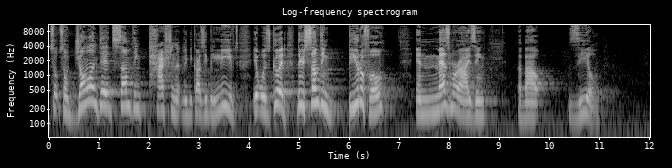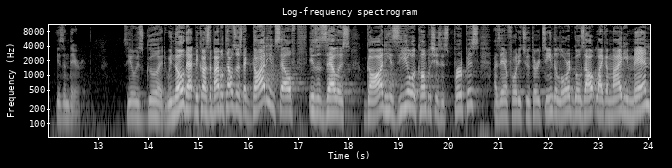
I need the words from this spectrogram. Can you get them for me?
So, so John did something passionately because he believed it was good. There's something beautiful and mesmerizing about zeal, isn't there? Zeal is good. We know that because the Bible tells us that God Himself is a zealous God. His zeal accomplishes His purpose. Isaiah 42 13. The Lord goes out like a mighty man,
